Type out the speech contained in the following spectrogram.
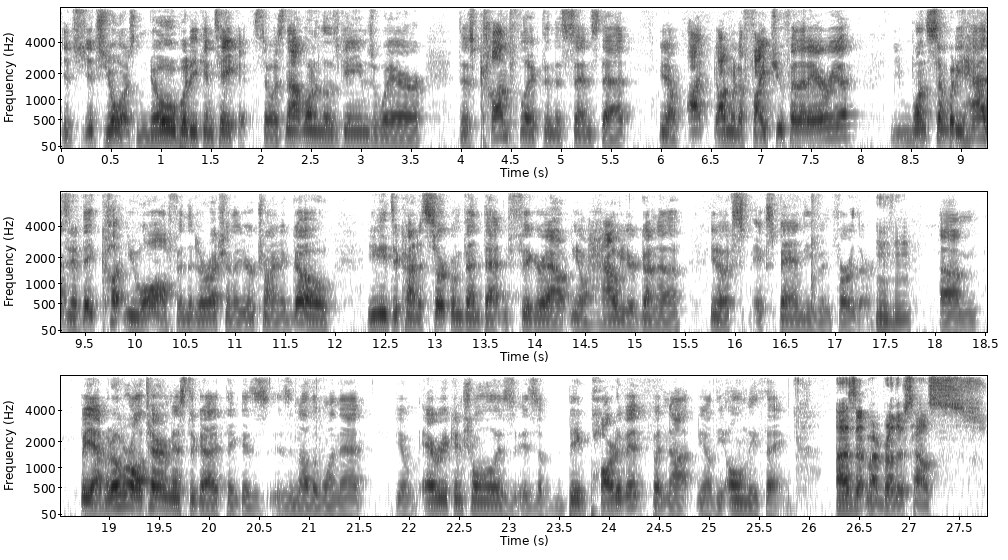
it's it's yours. Nobody can take it. So it's not one of those games where there's conflict in the sense that you know I, I'm going to fight you for that area. Once somebody has it, if they cut you off in the direction that you're trying to go, you need to kind of circumvent that and figure out you know how you're gonna you know ex- expand even further. Mm-hmm. Um, but yeah, but overall, Terra Mystica I think is is another one that you know area control is is a big part of it, but not you know the only thing. I was at my brother's house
